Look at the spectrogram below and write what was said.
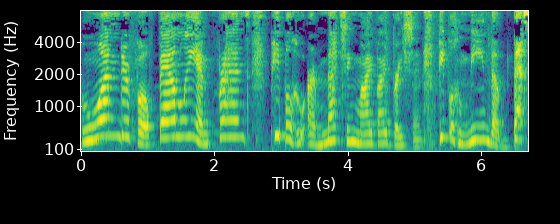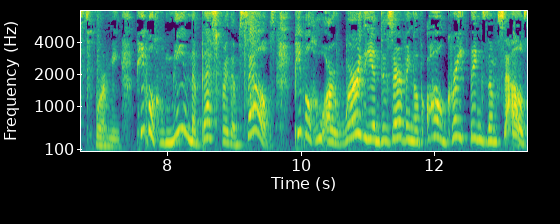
wonderful family and friends, people who are matching my vibration, people who mean the best for me, people who mean the best for themselves, people who are worthy and deserving of all great things themselves.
